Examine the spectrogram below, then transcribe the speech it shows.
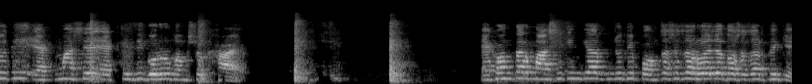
যদি এক মাসে এক কেজি গরুর মাংস খায়, এখন তার মাসিক ইনকাম যদি পঞ্চাশ হাজার হয়ে যায় দশ হাজার থেকে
